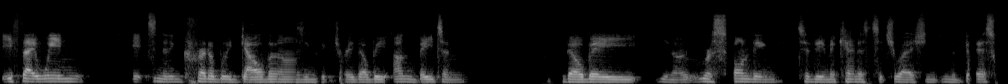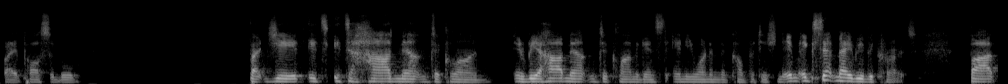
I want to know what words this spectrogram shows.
if they win, it's an incredibly galvanizing victory. They'll be unbeaten. They'll be, you know, responding to the McKenna situation in the best way possible. But gee, it's it's a hard mountain to climb. It'll be a hard mountain to climb against anyone in the competition, except maybe the Crows. But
